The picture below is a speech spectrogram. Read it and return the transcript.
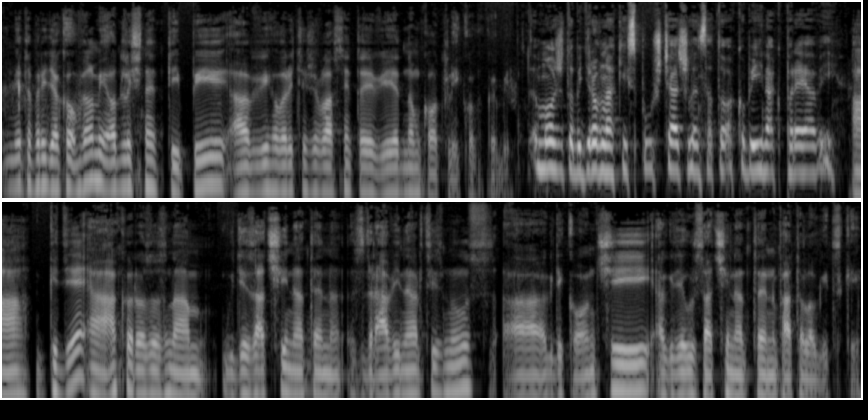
Mne to to príde ako veľmi odlišné typy a vy hovoríte, že vlastne to je v jednom kotlíku. Keby. Môže to byť rovnaký spúšťač, len sa to akoby inak prejaví. A kde a ako rozoznám, kde začína ten zdravý narcizmus a kde končí a kde už začína ten patologický?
